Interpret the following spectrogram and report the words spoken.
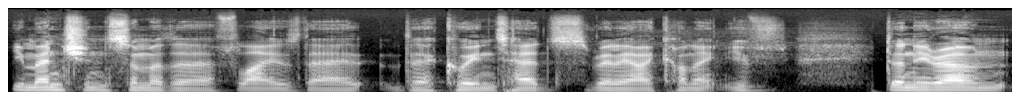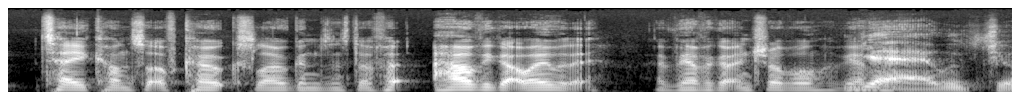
You mentioned some of the flyers there. The Queen's Head's really iconic. You've done your own take on sort of Coke slogans and stuff. How have you got away with it? Have you ever got in trouble? Have you ever... Yeah, we've you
